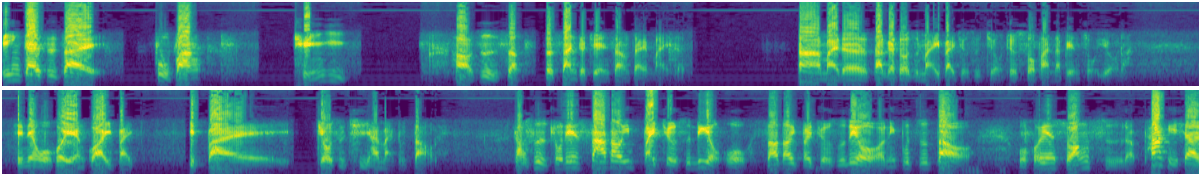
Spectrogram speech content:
应该是在富邦、群益、好日盛这三个券商在买的。那买的大概都是买一百九十九，就收盘那边左右了。今天我会员挂一百一百九十七还买不到嘞。老师，昨天杀到一百九十六哦，杀到一百九十六哦，你不知道，我会员爽死了，啪一下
